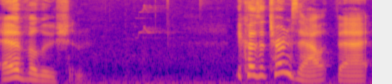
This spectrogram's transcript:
evolution. Because it turns out that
